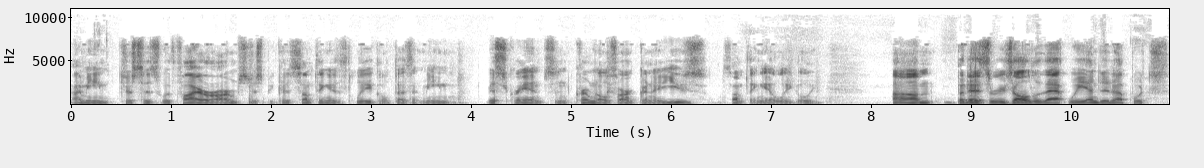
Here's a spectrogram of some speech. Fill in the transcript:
I mean, just as with firearms, just because something is legal doesn't mean miscreants and criminals aren't going to use something illegally. Um, but as a result of that, we ended up with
